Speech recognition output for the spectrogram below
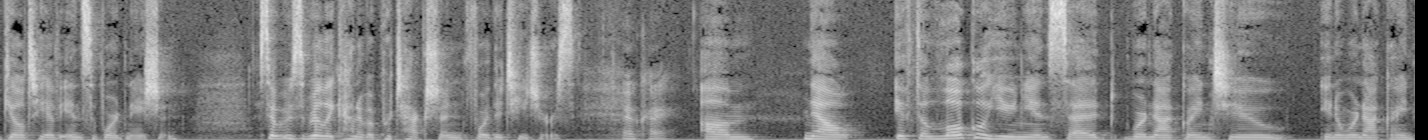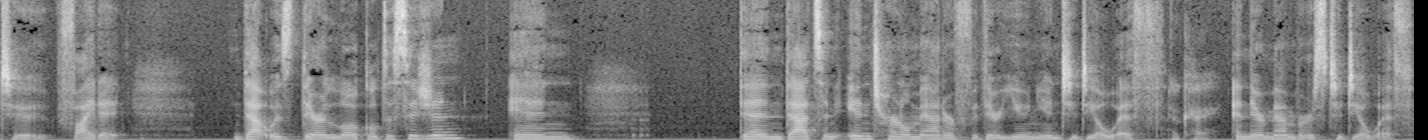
guilty of insubordination. So it was really kind of a protection for the teachers. okay, Um, now, if the local union said we're not going to, you know, we're not going to fight it, that was their local decision, and then that's an internal matter for their union to deal with okay. and their members to deal with.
